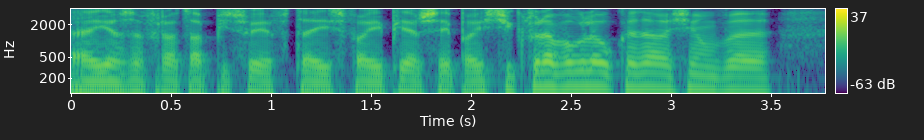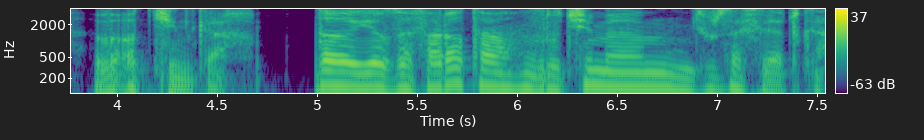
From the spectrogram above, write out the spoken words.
Józef Rot opisuje w tej swojej pierwszej powieści, która w ogóle ukazała się w, w odcinkach. Do Józefa Rota wrócimy już za chwileczkę.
